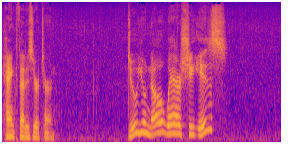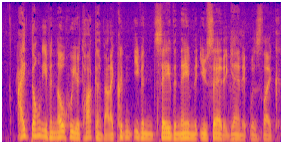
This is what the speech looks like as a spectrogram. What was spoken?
Hank, that is your turn. Do you know where she is? I don't even know who you're talking about. I couldn't even say the name that you said again. It was like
